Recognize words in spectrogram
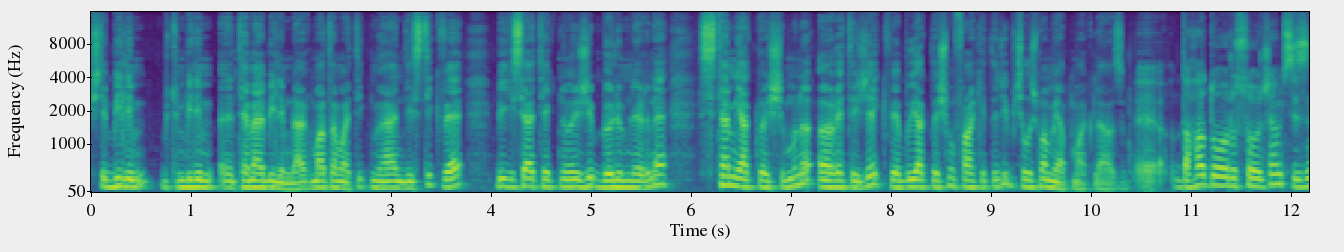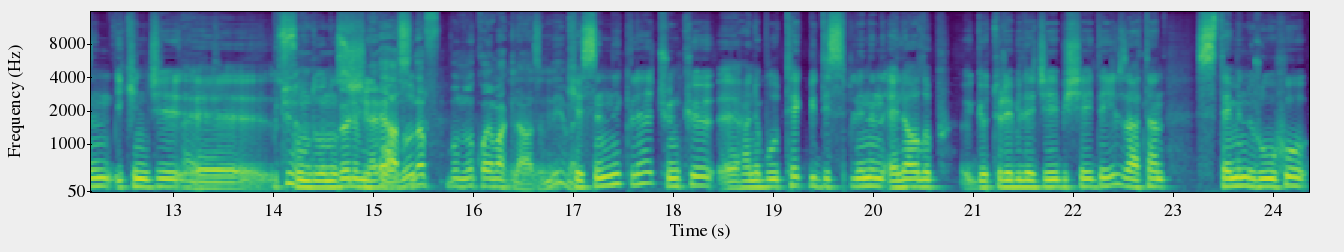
işte bilim bütün bilim e, temel bilimler matematik mühendislik ve bilgisayar teknoloji bölümlerine sistem yaklaşımını öğretecek ve bu yaklaşımı fark edecek bir çalışma mı yapmak lazım? Ee, daha doğrusu hocam sizin ikinci evet. e, sunduğunuz bölümlere şık olur. aslında bunu koymak lazım değil mi? Kesinlikle çünkü e, hani Hani bu tek bir disiplinin ele alıp götürebileceği bir şey değil. Zaten sistemin ruhu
